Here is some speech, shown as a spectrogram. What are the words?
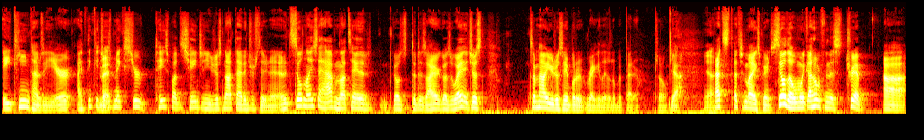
18 times a year, I think it just Right. makes your taste buds change and you're just not that interested in it. And it's still nice to have. I'm not saying that it goes the desire goes away. It just somehow you're just able to regulate a little bit better. So yeah yeah that's that's been my experience. Still though, when we got home from this trip, uh,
